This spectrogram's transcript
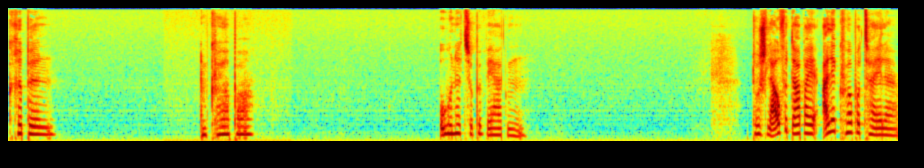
Kribbeln im Körper, ohne zu bewerten. Durchlaufe dabei alle Körperteile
